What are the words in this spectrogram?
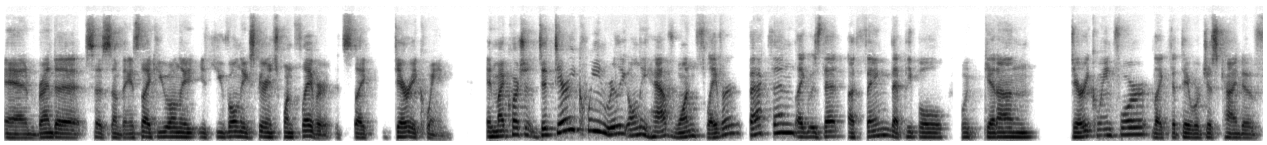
And Brenda says something. It's like you only you've only experienced one flavor. It's like Dairy Queen. And my question: Did Dairy Queen really only have one flavor back then? Like, was that a thing that people would get on Dairy Queen for? Like that they were just kind of?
